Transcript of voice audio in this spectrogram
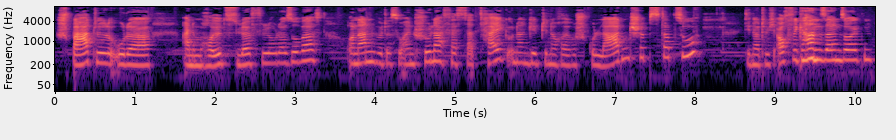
Spatel oder einem Holzlöffel oder sowas. Und dann wird es so ein schöner fester Teig und dann gebt ihr noch eure Schokoladenchips dazu, die natürlich auch vegan sein sollten.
